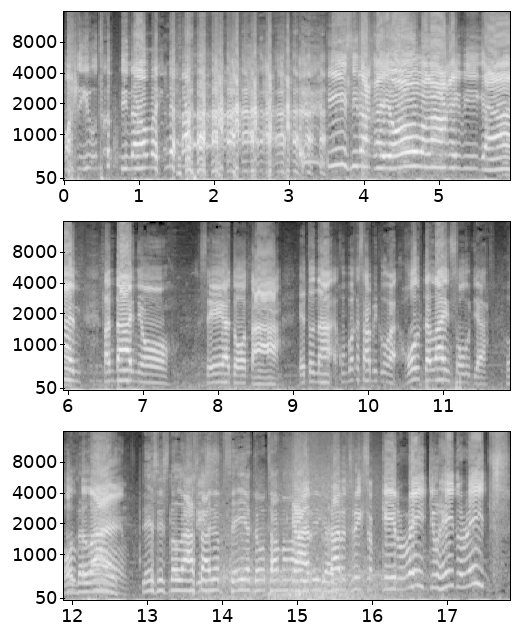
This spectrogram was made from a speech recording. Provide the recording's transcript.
pati utot dinamay na. Easy na kayo, mga kaibigan. Tandaan nyo, Seiya Dota, ito na, kung baka sabi ko nga, hold the line, Soldier. Hold, the, line. This is the last This- time of Seiya Dota, mga God, kaibigan. God drinks of Gatorade, you hate the raids!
